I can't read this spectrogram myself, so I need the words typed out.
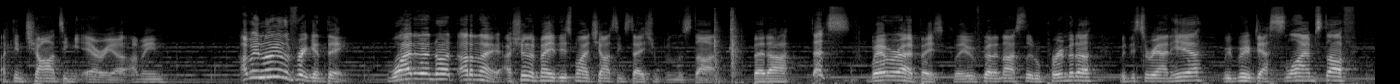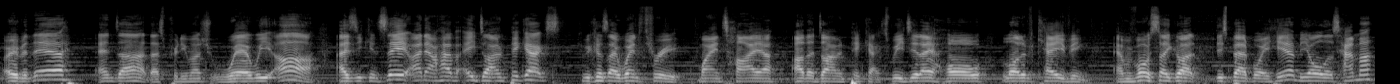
like enchanting area. I mean, I mean, look at the freaking thing. Why did I not? I don't know. I should have made this my enchanting station from the start. But uh, that's where we're at, basically. We've got a nice little perimeter with this around here. We've moved our slime stuff over there. And uh, that's pretty much where we are. As you can see, I now have a diamond pickaxe because I went through my entire other diamond pickaxe. We did a whole lot of caving. And we've also got this bad boy here, Meola's hammer.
